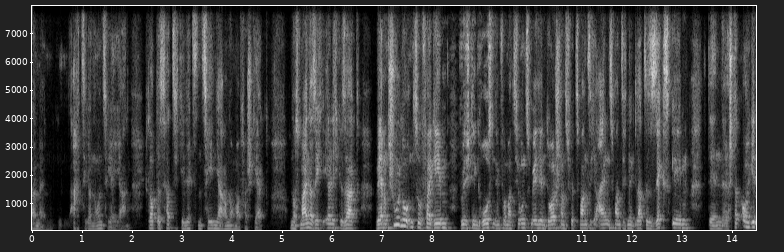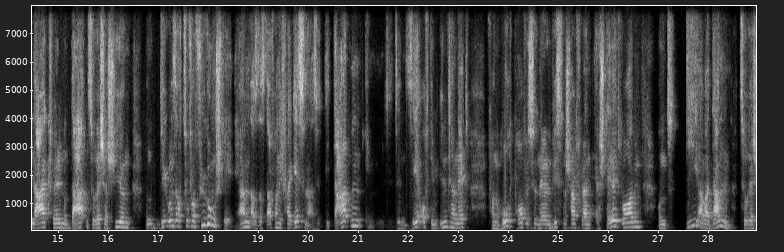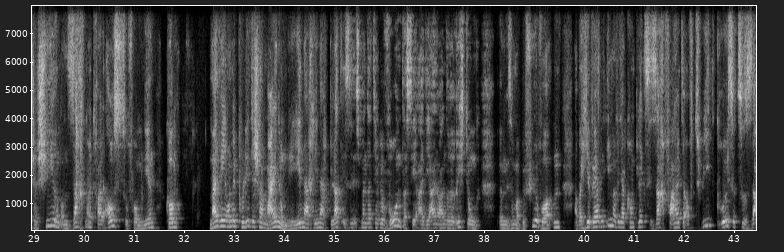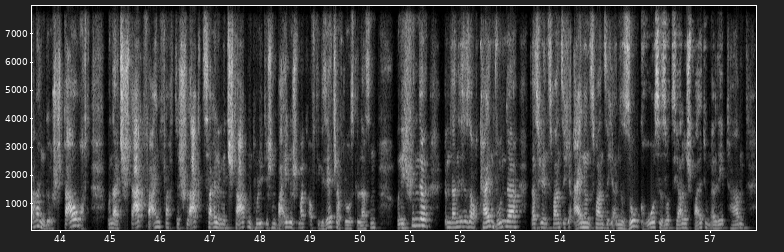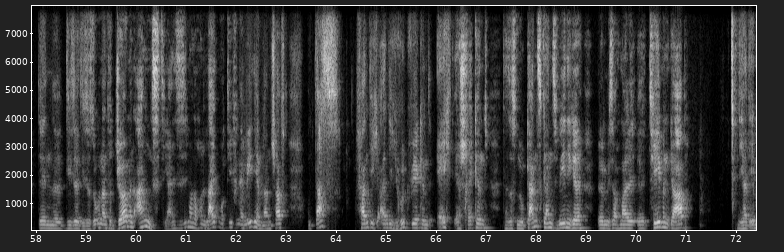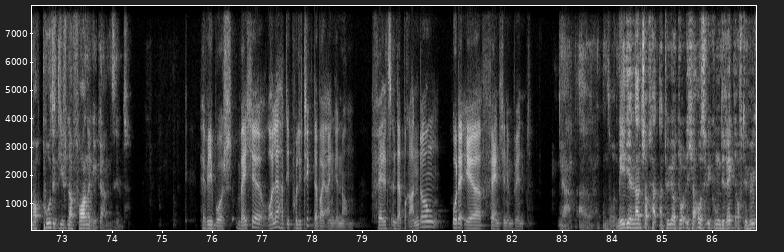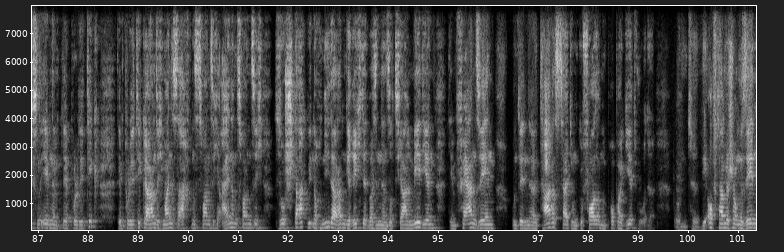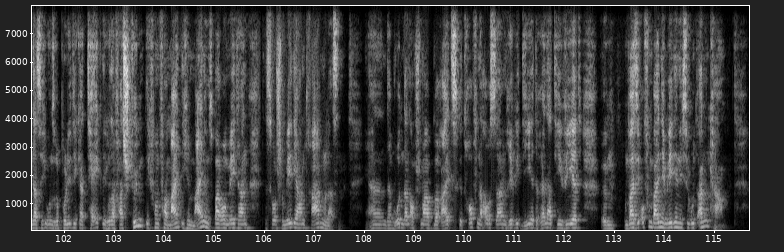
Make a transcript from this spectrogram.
80er, 90er Jahren. Ich glaube, das hat sich die letzten zehn Jahre nochmal verstärkt. Und aus meiner Sicht, ehrlich gesagt, wären Schulnoten zu vergeben, würde ich den großen Informationsmedien Deutschlands für 2021 eine glatte 6 geben. Denn äh, statt Originalquellen und Daten zu recherchieren, und die übrigens auch zur Verfügung stehen, ja, also das darf man nicht vergessen. Also die Daten sind sehr oft im Internet von hochprofessionellen Wissenschaftlern erstellt worden und die aber dann zu recherchieren und sachneutral auszuformulieren, kommt meinetwegen auch mit politischer Meinung. Je nach, je nach Blatt ist, ist man das ja gewohnt, dass die, die eine oder andere Richtung ähm, sagen wir, befürworten. Aber hier werden immer wieder komplexe Sachverhalte auf Tweetgröße zusammengestaucht und als stark vereinfachte Schlagzeile mit starkem politischen Beigeschmack auf die Gesellschaft losgelassen. Und ich finde, ähm, dann ist es auch kein Wunder, dass wir in 2021 eine so große soziale Spaltung erlebt haben, denn äh, diese, diese sogenannte German Angst, ja, es ist immer noch ein Leitmotiv in der Medienlandschaft. Und das fand ich eigentlich rückwirkend echt erschreckend, dass es nur ganz, ganz wenige, ähm, ich sag mal, äh, Themen gab, die halt eben auch positiv nach vorne gegangen sind. Herr Wiebusch, welche Rolle hat die Politik dabei eingenommen? Fels in der Brandung oder eher Fähnchen im Wind? ja, also unsere Medienlandschaft hat natürlich auch deutliche Auswirkungen direkt auf die höchsten Ebenen der Politik. Denn Politiker haben sich meines Erachtens 2021 so stark wie noch nie daran gerichtet, was in den sozialen Medien, dem Fernsehen und den äh, Tageszeitungen gefordert und propagiert wurde. Und äh, wie oft haben wir schon gesehen, dass sich unsere Politiker täglich oder fast stündlich von vermeintlichen Meinungsbarometern der Social Media haben tragen lassen. Ja, da wurden dann auch schon mal bereits getroffene Aussagen revidiert, relativiert ähm, und weil sie offenbar in den Medien nicht so gut ankamen.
